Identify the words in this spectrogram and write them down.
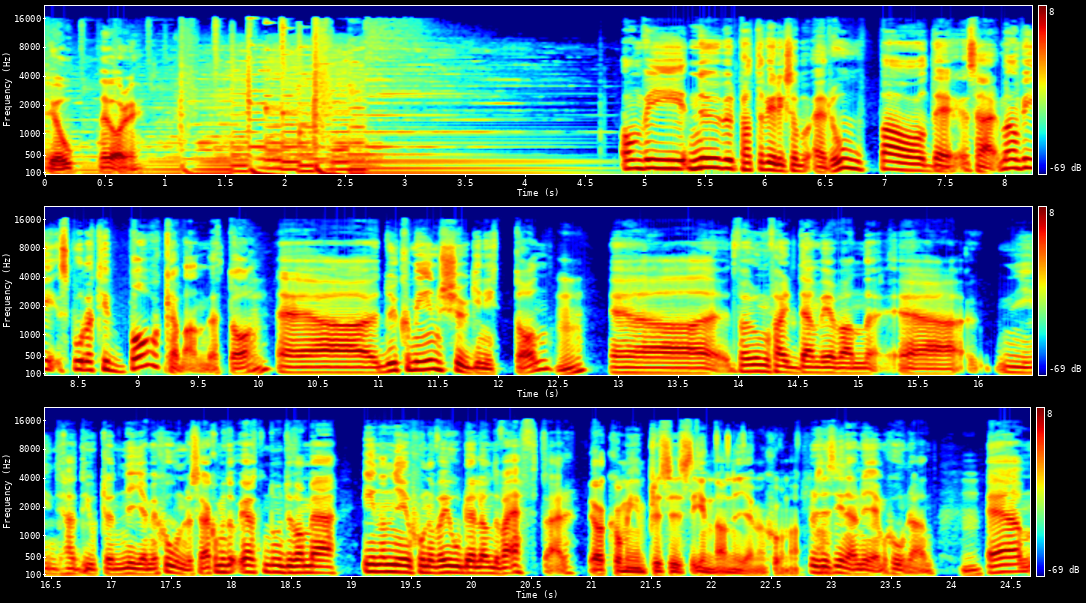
Jo, det var det. Om vi, nu pratar vi liksom Europa och det, så här, men om vi spolar tillbaka bandet då. Mm. Eh, du kom in 2019. Mm. Eh, det var ungefär den vevan eh, ni hade gjort en nyemission. Så jag, kommer, jag vet inte om du var med innan nyemissionen var gjord eller om det var efter. Jag kom in precis innan nyemissionen. Precis innan nyemissionen. Mm. Eh,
